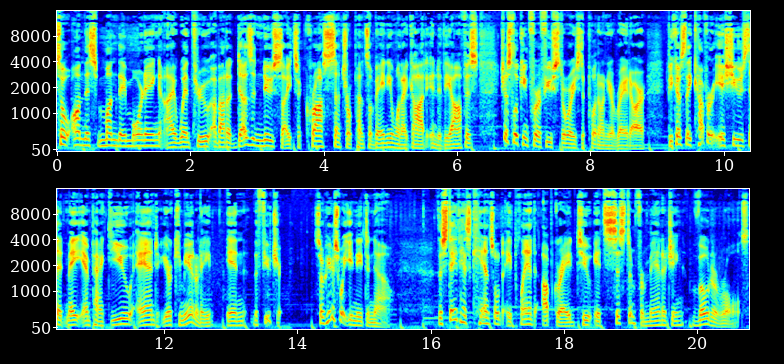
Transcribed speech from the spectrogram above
So on this Monday morning, I went through about a dozen news sites across central Pennsylvania when I got into the office, just looking for a few stories to put on your radar because they cover issues that may impact you and your community in the future. So here's what you need to know. The state has canceled a planned upgrade to its system for managing voter rolls.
